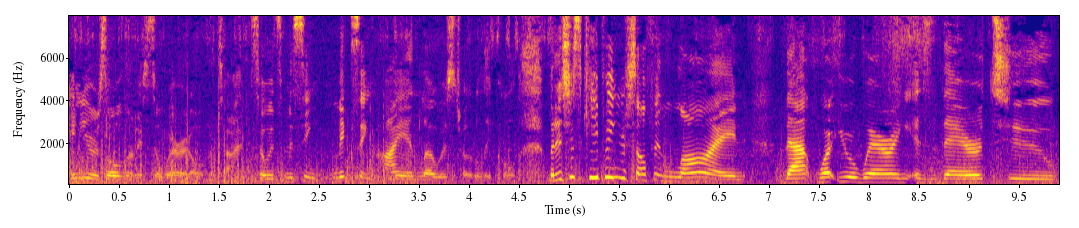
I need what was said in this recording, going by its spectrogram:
10 years old and I still wear it all the time. So it's missing, mixing high and low is totally cool. But it's just keeping yourself in line that what you're wearing is there to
